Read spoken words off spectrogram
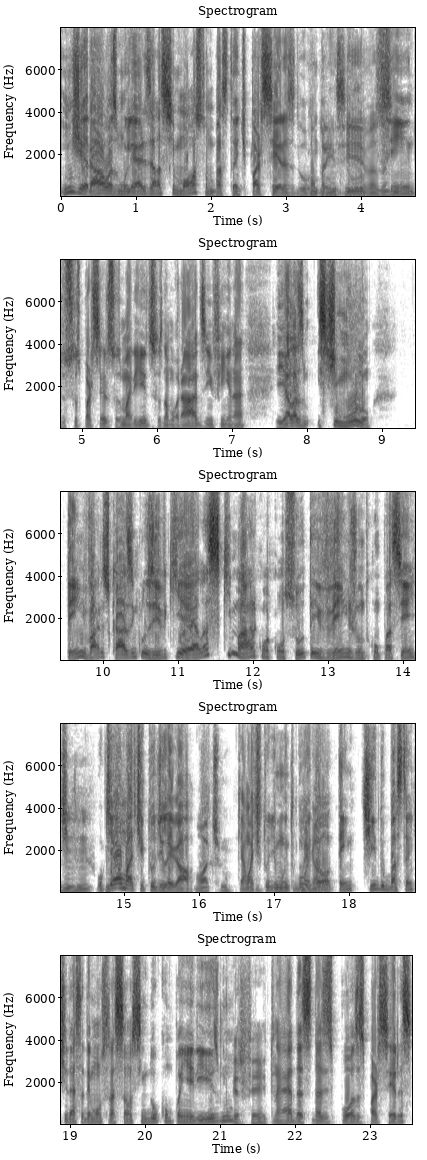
em geral, as mulheres elas se mostram bastante parceiras do compreensivas, do, do, né? sim, dos seus parceiros, seus maridos, seus namorados, enfim, né? E elas estimulam. Tem vários casos, inclusive, que elas que marcam a consulta e vêm junto com o paciente, uhum. o que é uma atitude legal. Ótimo. Que é uma atitude muito boa. Legal. Então, tem tido bastante dessa demonstração assim do companheirismo, perfeito, né, das, das esposas, parceiras,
